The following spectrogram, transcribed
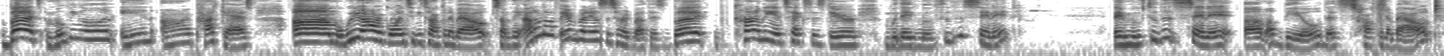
But moving on in our podcast, um, we are going to be talking about something. I don't know if everybody else has heard about this, but currently in Texas, they're they've moved to the Senate. They moved to the Senate um, a bill that's talking about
